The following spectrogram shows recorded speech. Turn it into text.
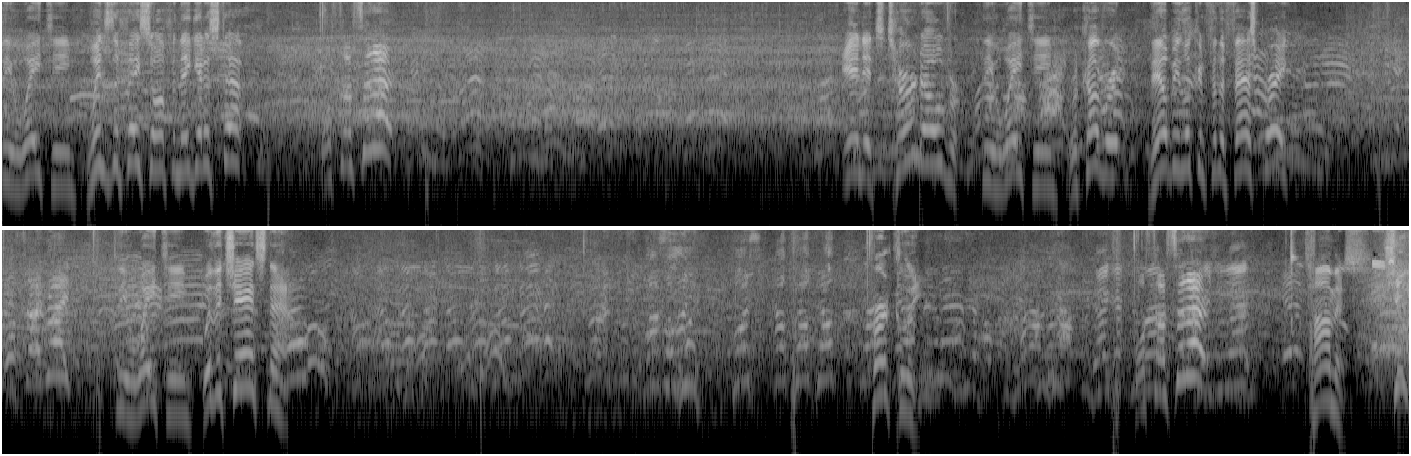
The away team wins the face-off and they get a step. Ball top center. And it's turned over. The away team recover it. They'll be looking for the fast break. Side right. The away team with a chance now. Berkeley. Ball top center. Thomas shoots.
